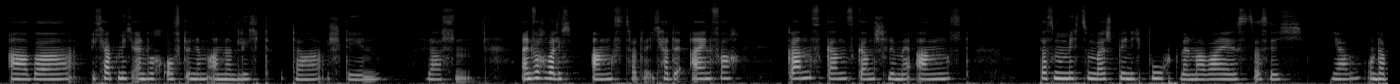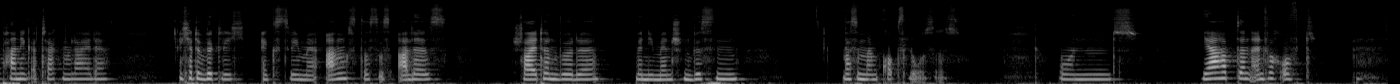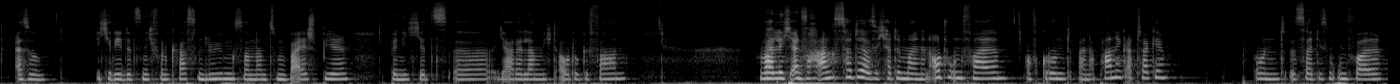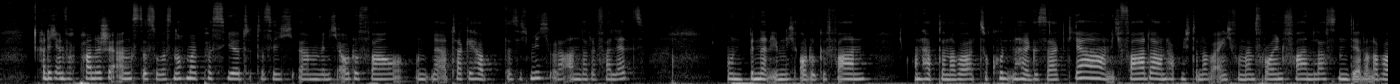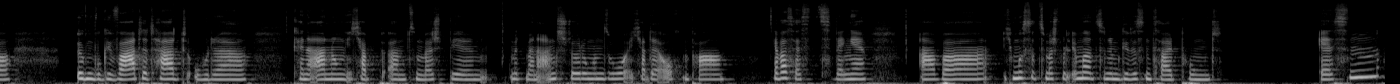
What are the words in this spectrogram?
aber ich habe mich einfach oft in einem anderen Licht dastehen lassen. Einfach weil ich Angst hatte. Ich hatte einfach ganz, ganz, ganz schlimme Angst, dass man mich zum Beispiel nicht bucht, wenn man weiß, dass ich ja unter Panikattacken leide. Ich hatte wirklich extreme Angst, dass das alles scheitern würde, wenn die Menschen wissen, was in meinem Kopf los ist. Und ja, habe dann einfach oft, also ich rede jetzt nicht von krassen Lügen, sondern zum Beispiel bin ich jetzt äh, jahrelang nicht Auto gefahren, weil ich einfach Angst hatte. Also ich hatte mal einen Autounfall aufgrund einer Panikattacke. Und seit diesem Unfall hatte ich einfach panische Angst, dass sowas nochmal passiert, dass ich, ähm, wenn ich Auto fahre und eine Attacke habe, dass ich mich oder andere verletze. Und bin dann eben nicht Auto gefahren und habe dann aber zu Kunden halt gesagt, ja, und ich fahre da und habe mich dann aber eigentlich von meinem Freund fahren lassen, der dann aber irgendwo gewartet hat oder keine Ahnung, ich habe ähm, zum Beispiel mit meiner Angststörung und so, ich hatte auch ein paar, ja, was heißt Zwänge, aber ich musste zum Beispiel immer zu einem gewissen Zeitpunkt essen.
